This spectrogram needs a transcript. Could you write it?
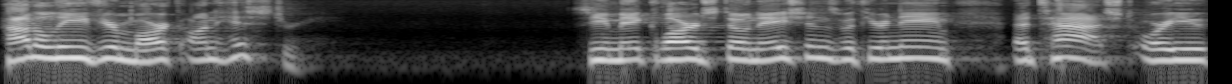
how to leave your mark on history. So you make large donations with your name attached, or you,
